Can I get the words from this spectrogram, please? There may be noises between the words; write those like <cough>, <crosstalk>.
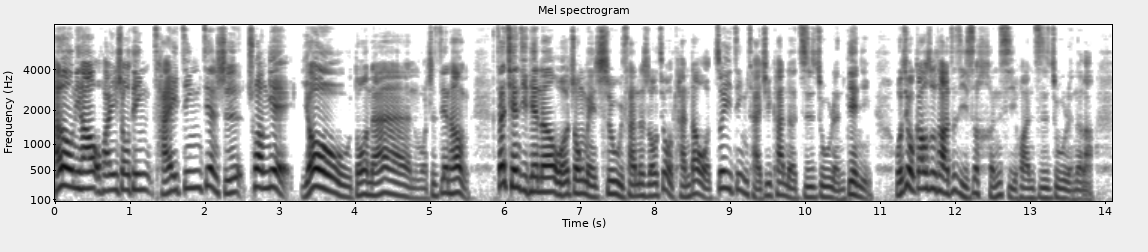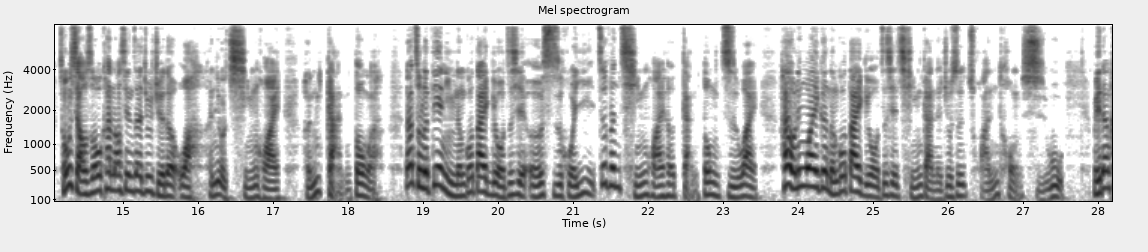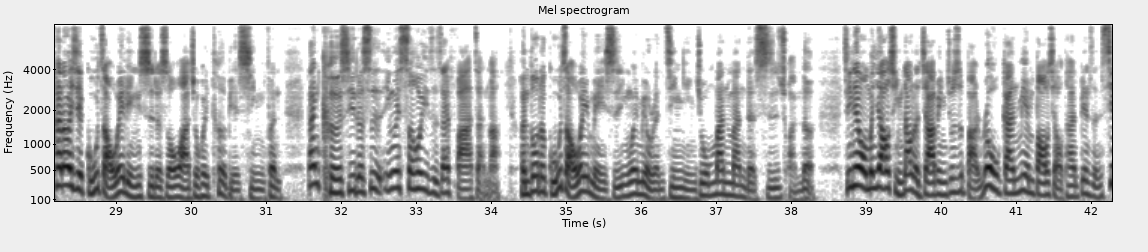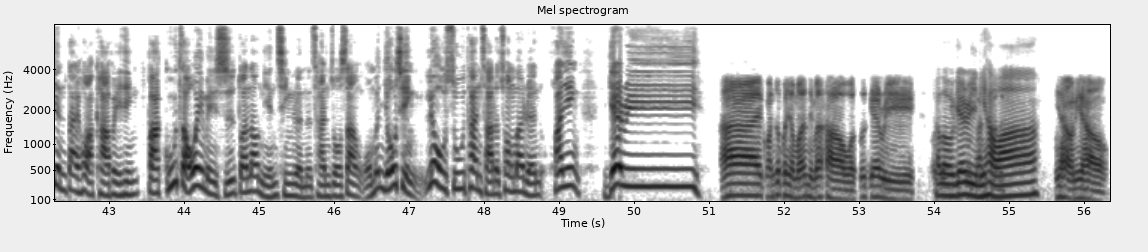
Hello，你好，欢迎收听《财经见识》，创业有多难？我是建恒。在前几天呢，我和中美吃午餐的时候，就有谈到我最近才去看的蜘蛛人电影。我就有告诉他自己是很喜欢蜘蛛人的啦，从小时候看到现在，就觉得哇，很有情怀，很感动啊。那除了电影能够带给我这些儿时回忆、这份情怀和感动之外，还有另外一个能够带给我这些情感的，就是传统食物。每当看到一些古早味零食的时候啊，就会特别兴奋。但可惜的是，因为社会一直在发展嘛，很多的古早味美食因为没有人经营，就慢慢的失传了。今天我们邀请到的嘉宾，就是把肉干面包小摊变成现代化咖啡厅，把古早味美食端到年轻人的餐桌上。我们有请六叔探茶的创办人，欢迎 Gary。嗨，观众朋友们，你们好，我是 Gary。Hello，Gary，你好啊。你好，你好。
